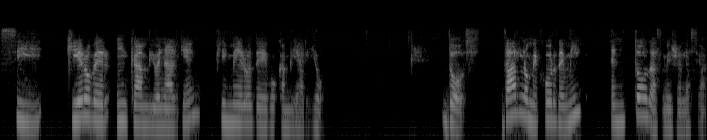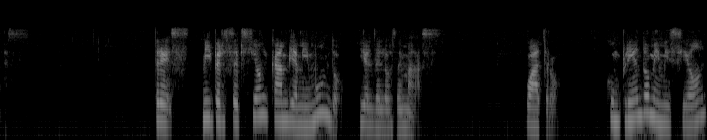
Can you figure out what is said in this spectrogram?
si quiero ver un cambio en alguien, primero debo cambiar yo. Dos, dar lo mejor de mí en todas mis relaciones. Tres, mi percepción cambia mi mundo y el de los demás. 4. Cumpliendo mi misión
